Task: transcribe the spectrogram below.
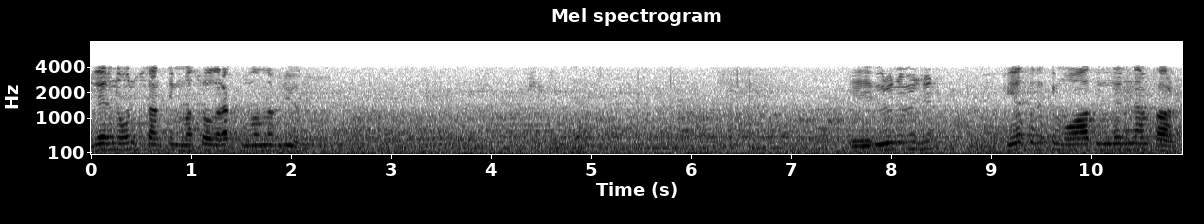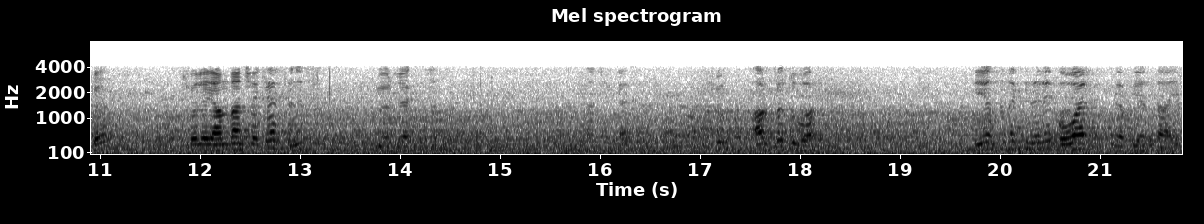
Üzerine 13 santim masa olarak kullanılabiliyor. Bu şekilde. Ee, ürünümüzün piyasadaki muadillerinden farkı şöyle yandan çekerseniz göreceksiniz. Yandan çekerseniz. Şu arka duvar piyasadakileri oval yapıya sahip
